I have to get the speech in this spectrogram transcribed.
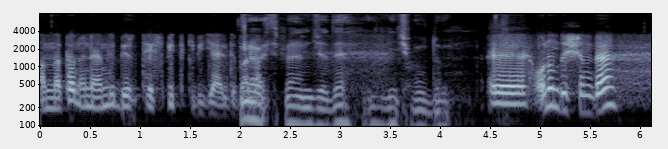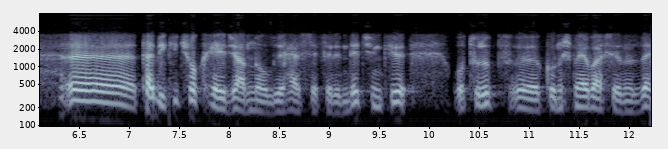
anlatan önemli bir tespit gibi geldi bana. Evet bence de ilginç buldum. E, onun dışında e, tabii ki çok heyecanlı oluyor her seferinde çünkü oturup e, konuşmaya başladığınızda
